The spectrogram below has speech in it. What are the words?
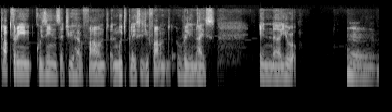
Top three cuisines that you have found, and which places you found really nice in uh, Europe? Mm,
